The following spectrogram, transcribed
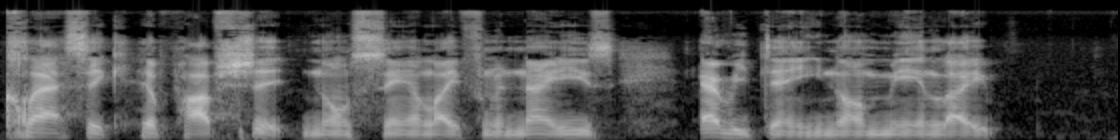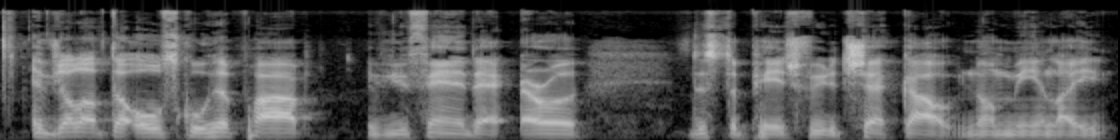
classic hip hop shit. You know what I'm saying? Like from the '90s, everything. You know what I mean? Like if y'all love the old school hip hop, if you're a fan of that era, this is the page for you to check out. You know what I mean? Like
